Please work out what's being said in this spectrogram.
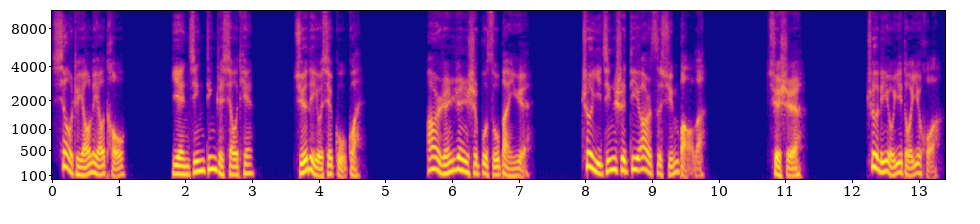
笑着摇了摇头，眼睛盯着萧天，觉得有些古怪。二人认识不足半月，这已经是第二次寻宝了。确实，这里有一朵异火。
